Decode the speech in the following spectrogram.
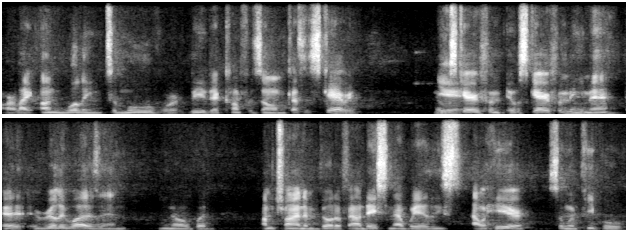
are like unwilling to move or leave their comfort zone because it's scary. It yeah. was scary for it was scary for me, man. It, it really was, and you know, but I'm trying to build a foundation that way, at least out here, so when people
